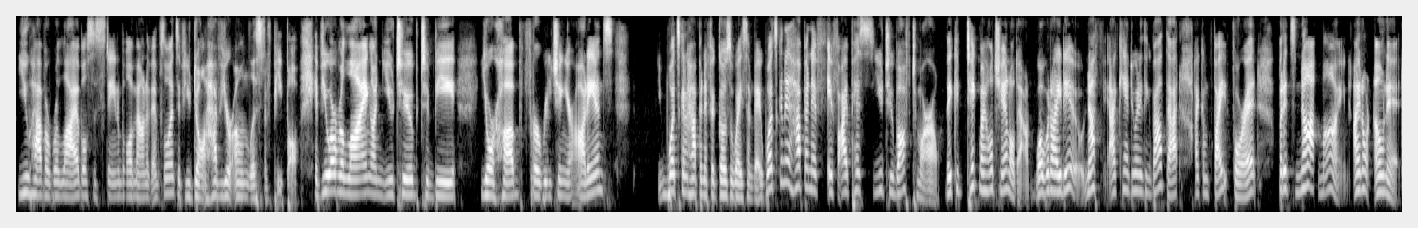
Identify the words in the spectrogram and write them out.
you have a reliable, sustainable amount of influence if you don't have your own list of people. If you are relying on YouTube to be your hub for reaching your audience, what's going to happen if it goes away someday? What's going to happen if if i piss youtube off tomorrow? They could take my whole channel down. What would i do? Nothing. I can't do anything about that. I can fight for it but it's not mine. I don't own it.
